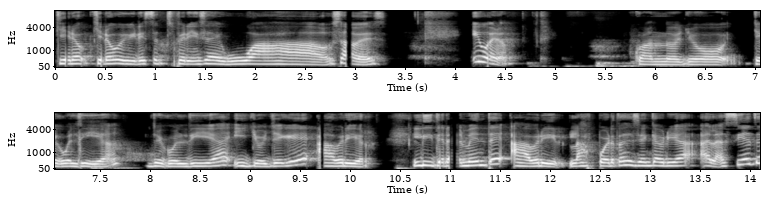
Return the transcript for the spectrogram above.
quiero, quiero vivir esa experiencia de wow, ¿sabes? Y bueno, cuando yo llegó el día, llegó el día y yo llegué a abrir, literalmente a abrir. Las puertas decían que abría a las 7,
